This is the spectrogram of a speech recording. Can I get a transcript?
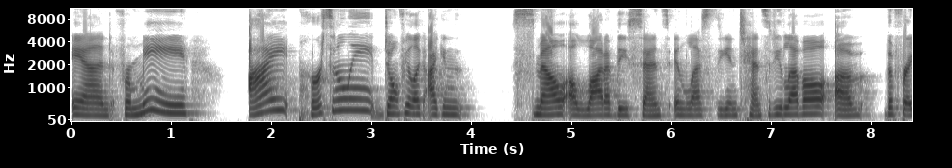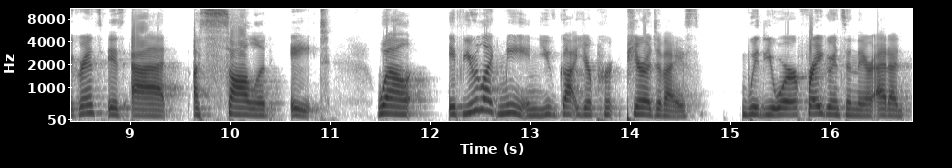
And for me, I personally don't feel like I can smell a lot of these scents unless the intensity level of the fragrance is at a solid eight. Well, if you're like me and you've got your Pura device with your fragrance in there at an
